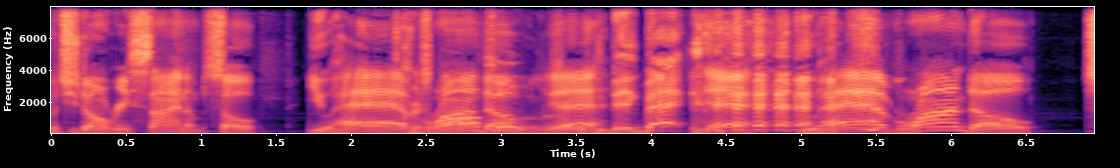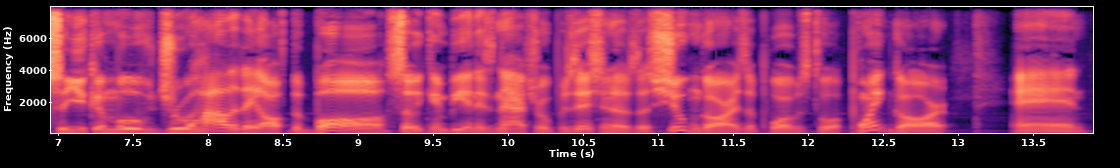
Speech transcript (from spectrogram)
but you don't re-sign him. So you have Chris Rondo, too. yeah, Big back. yeah. You have Rondo, so you can move Jrue Holiday off the ball, so he can be in his natural position as a shooting guard as opposed to a point guard. And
